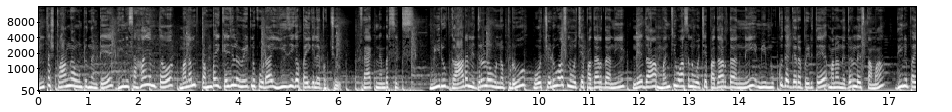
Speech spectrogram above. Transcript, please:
ఎంత స్ట్రాంగ్గా ఉంటుందంటే దీని సహాయంతో మనం తొంభై కేజీల వెయిట్ను కూడా ఈజీగా పైకి లేపొచ్చు. ఫ్యాక్ట్ నెంబర్ సిక్స్ మీరు గాఢ నిద్రలో ఉన్నప్పుడు ఓ చెడు వాసన వచ్చే పదార్థాన్ని లేదా మంచి వాసన వచ్చే పదార్థాన్ని మీ ముక్కు దగ్గర పెడితే మనం నిద్రలేస్తామా? దీనిపై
